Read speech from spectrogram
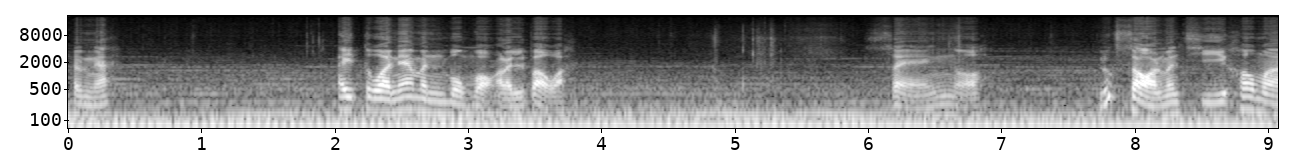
เองนะ ไอตัวเนี้ยมันบ่งบอกอะไรหรือเปล่าวะ แสงเหรอ ลูกศรมันชี้เข้ามา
